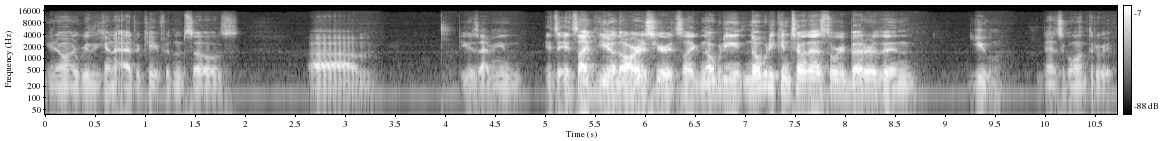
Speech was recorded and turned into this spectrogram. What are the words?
you know, and really kind of advocate for themselves. Um, because I mean, it's it's like you know the artist here. It's like nobody nobody can tell that story better than you. That's going through it.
